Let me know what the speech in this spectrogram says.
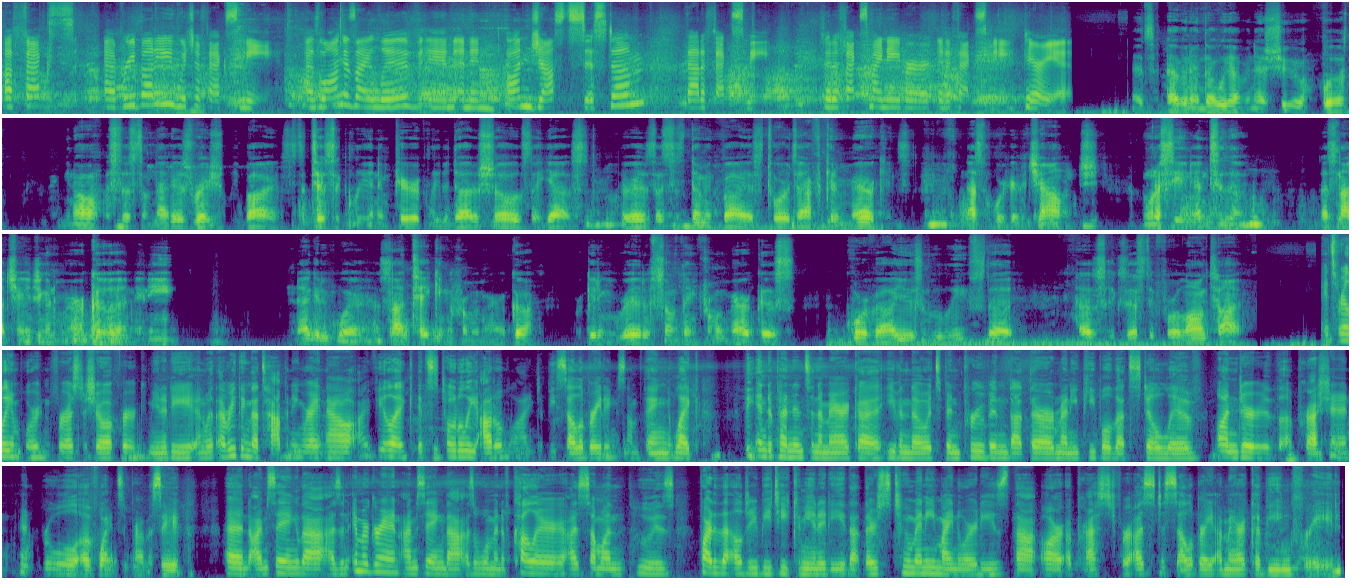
affects everybody, which affects me. As long as I live in an unjust system, that affects me. If it affects my neighbor, it affects me, period. It's evident that we have an issue with, you know, a system that is racially biased. Statistically and empirically, the data shows that yes, there is a systemic bias towards African Americans. And that's what we're here to challenge. We want to see an end to that. That's not changing in America in any negative way. It's not taking from America. We're getting rid of something from America's core values and beliefs that has existed for a long time. It's really important for us to show up for our community. And with everything that's happening right now, I feel like it's totally out of line to be celebrating something like the independence in America, even though it's been proven that there are many people that still live under the oppression and rule of white supremacy. And I'm saying that as an immigrant, I'm saying that as a woman of color, as someone who is part of the LGBT community, that there's too many minorities that are oppressed for us to celebrate America being freed.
